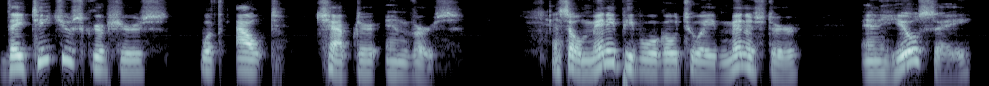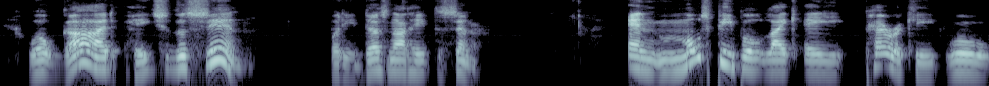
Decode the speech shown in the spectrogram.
They teach you scriptures without chapter and verse. And so many people will go to a minister and he'll say, Well, God hates the sin, but he does not hate the sinner. And most people, like a parakeet, will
